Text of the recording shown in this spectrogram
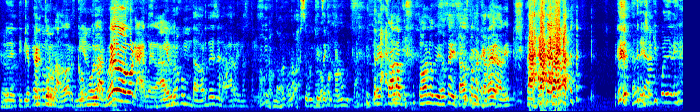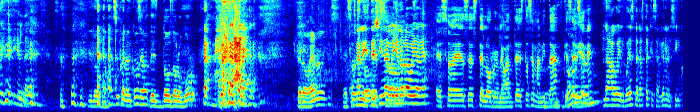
Lo Qué perturbador. Como, miembro- la nueva, güey. Ah, güey. ah, Miembro fundador desde la barra y nosotros, no, no. No, no, no, ese güey, No, qué- no lo ubicamos. Todas las- todos los videos editados con la cara de David. De hecho, aquí puede ver, mire, y el de- Y luego, no, su canal, ¿cómo se llama? De Dos Doloborro. Pero bueno, pues, eso Ojalá es esté chida, güey, yo no la voy a ver. Eso es este lo relevante de esta semanita que No se viene. ¿no? No, güey, voy a esperar hasta que salga en el 5.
